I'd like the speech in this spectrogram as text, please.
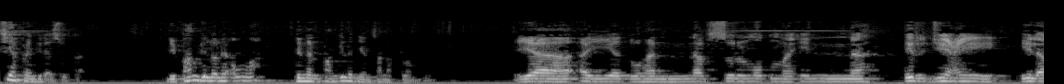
Siapa yang tidak suka? Dipanggil oleh Allah dengan panggilan yang sangat lembut. Ya ayyatuhan nafsul mutmainnah irji'i ila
